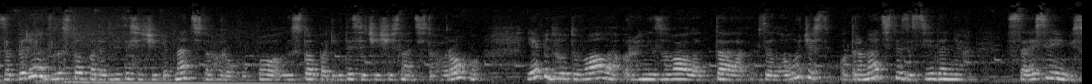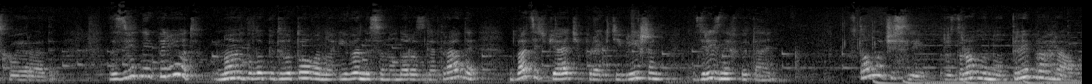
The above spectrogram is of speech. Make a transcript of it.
За період з листопада 2015 року по листопад 2016 року я підготувала, організувала та взяла участь у 13 засіданнях сесії міської ради. За звітний період мною було підготовлено і винесено на розгляд ради 25 проєктів рішень з різних питань. В тому числі розроблено три програми,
